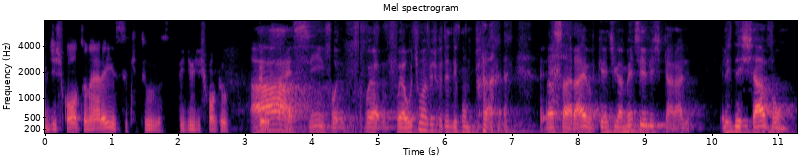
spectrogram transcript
desconto, não era isso? Que tu pediu desconto ah, sim, foi, foi, foi a última vez que eu tentei comprar na Saraiva, porque antigamente eles, caralho, eles deixavam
